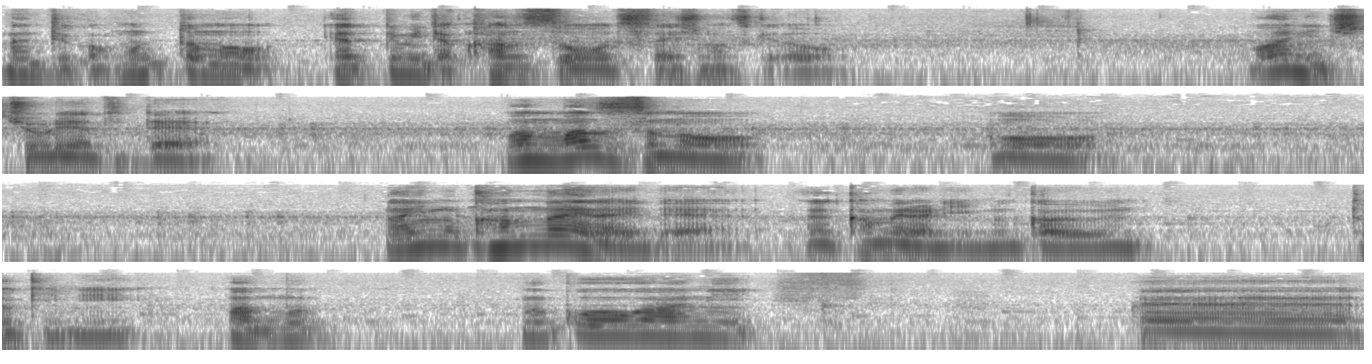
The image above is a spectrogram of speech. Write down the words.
なんていうか本当のやってみた感想をお伝えしますけど毎日朝礼やってて、まあ、まずそのもう何も考えないでカメラに向かう時に、まあ、む向こう側にえー、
